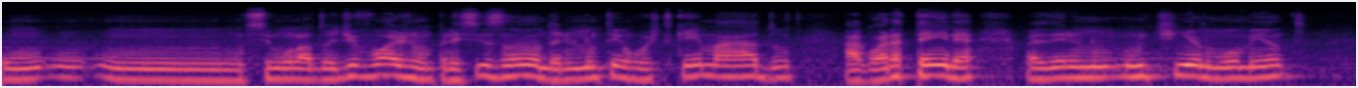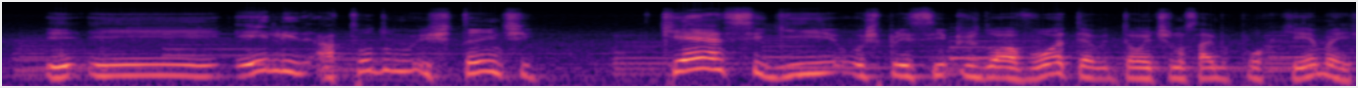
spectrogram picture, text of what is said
um, um- um simulador de voz, não precisando, ele não tem o rosto queimado, agora tem, né, mas ele não, não tinha no momento. E, e ele a todo instante quer seguir os princípios do avô, até então a gente não sabe porquê, mas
